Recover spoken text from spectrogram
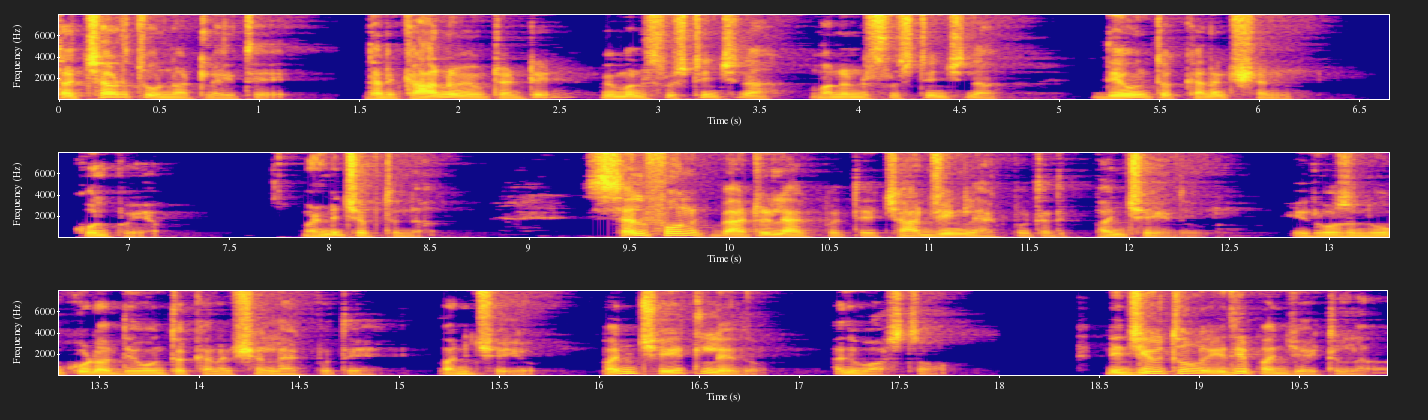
తచ్చాడుతూ ఉన్నట్లయితే దానికి కారణం ఏమిటంటే మిమ్మల్ని సృష్టించిన మనల్ని సృష్టించిన దేవునితో కనెక్షన్ కోల్పోయాం. మళ్ళీ చెప్తున్నా సెల్ ఫోన్కి బ్యాటరీ లేకపోతే ఛార్జింగ్ లేకపోతే అది పని చేయదు. ఈరోజు నువ్వు కూడా దేవునితో కనెక్షన్ లేకపోతే పని చేయవు. పని చేయట్లేదు. అది వాస్తవం. నీ జీవితంలో ఇది పని చేయట్లా?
